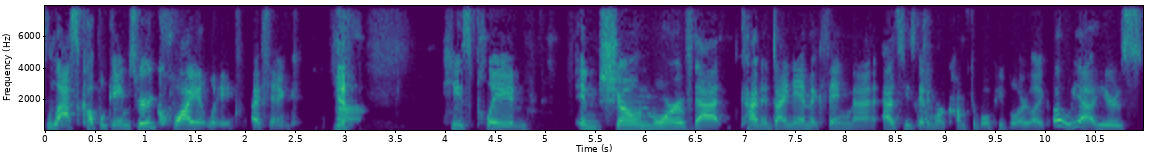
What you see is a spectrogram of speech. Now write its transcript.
last couple games, very quietly. I think. Yeah. Um, he's played and shown more of that kind of dynamic thing that as he's getting more comfortable, people are like, "Oh yeah, here's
